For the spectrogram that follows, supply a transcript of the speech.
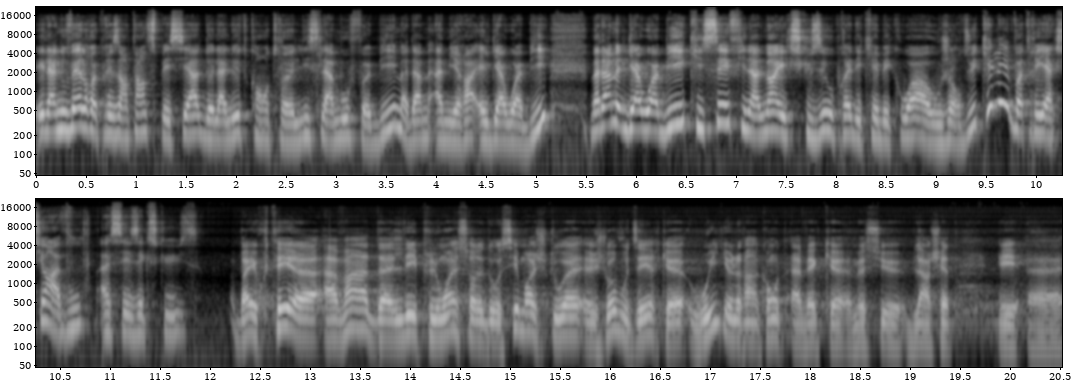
et la nouvelle représentante spéciale de la lutte contre l'islamophobie, Mme Amira El-Gawabi. Mme El-Gawabi, qui s'est finalement excusée auprès des Québécois aujourd'hui. Quelle est votre réaction à vous à ces excuses? Bien, écoutez, euh, avant d'aller plus loin sur le dossier, moi, je dois, je dois vous dire que oui, il y a une rencontre avec euh, M. Blanchette et euh.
